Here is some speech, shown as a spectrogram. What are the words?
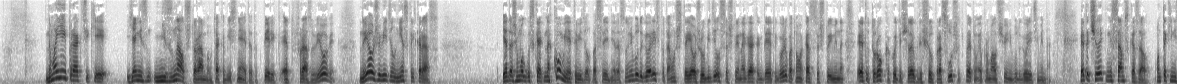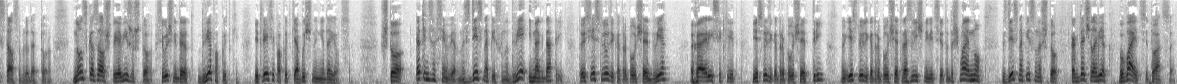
На моей практике я не, не знал, что Рамбам так объясняет этот перек, эту фразу в Иове, но я уже видел несколько раз. Я даже мог бы сказать, на ком я это видел последний раз, но не буду говорить, потому что я уже убедился, что иногда, когда я это говорю, потом оказывается, что именно этот урок какой-то человек решил прослушать, поэтому я промолчу и не буду говорить имена. Этот человек мне сам сказал, он так и не стал соблюдать Тору, но он сказал, что я вижу, что Всевышний дает две попытки, и третьей попытки обычно не дается – что это не совсем верно. Здесь написано две, иногда три. То есть есть люди, которые получают две, Гайри есть люди, которые получают три, есть люди, которые получают различные виды света Дашмая, но здесь написано, что когда человек, бывает ситуация,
